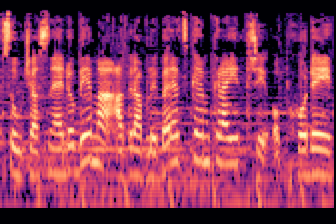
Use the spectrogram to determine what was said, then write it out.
V současné době má ADRA v Libereckém kraji tři obchody.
